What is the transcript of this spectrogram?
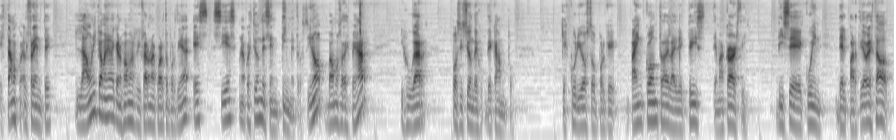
estamos al frente, la única manera que nos vamos a rifar una cuarta oportunidad es si es una cuestión de centímetros. Si no, vamos a despejar y jugar posición de, campo. Que es curioso porque va en contra de la directriz de McCarthy. Dice Quinn, del partido haber estado,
